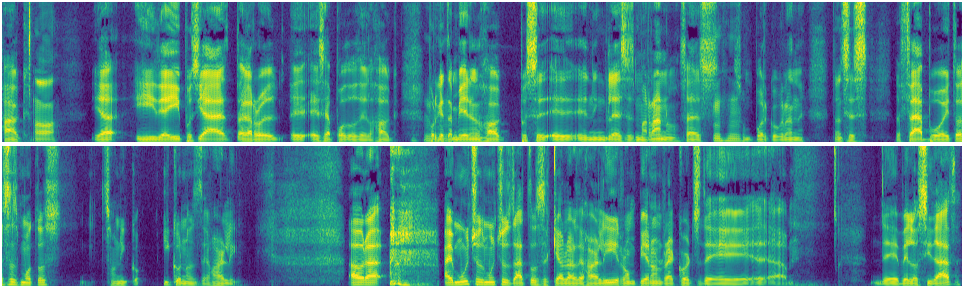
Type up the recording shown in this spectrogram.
HOG. Oh, Ya. Y de ahí pues ya agarró el- e- ese apodo del HOG. Porque Ujú. también el HOG pues eh, eh, en inglés es marrano, o sea, es, Ujú. es un puerco grande. Entonces, The Fat Boy, todas esas motos son ico- íconos de Harley. Ahora, hay muchos, muchos datos de que hablar de Harley. Rompieron récords de, eh, um, de velocidad.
